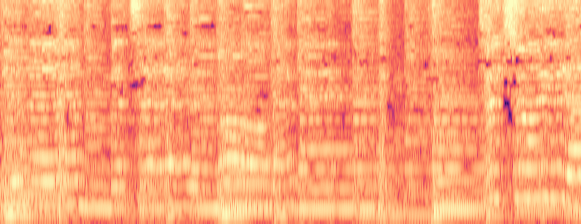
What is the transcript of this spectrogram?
dilen beter manevi Tüçüye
